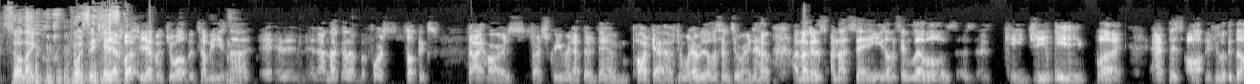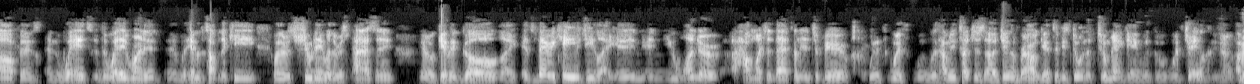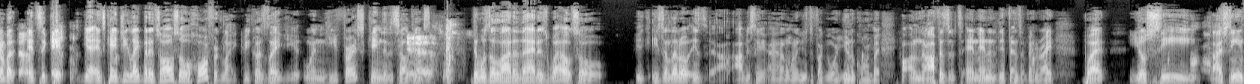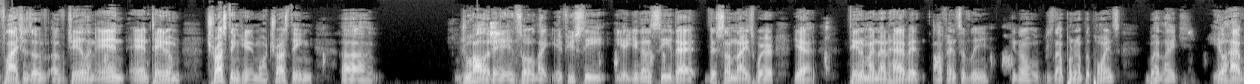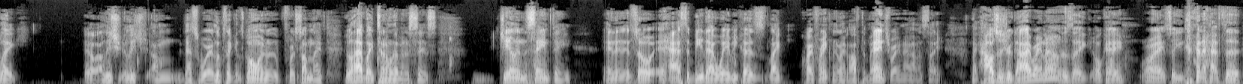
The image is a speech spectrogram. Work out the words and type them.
so like Porzingis, yeah, but yeah, but Joel, but tell me he's not, and, and, and I'm not gonna before Celtics diehards start screaming at their damn podcast or whatever they're listening to right now. I'm not gonna, I'm not saying he's on the same level as, as, as KG, but at this off. If you look at the offense and the way it's the way they run it, with him at the top of the key, whether it's shooting, whether it's passing, you know, give and go, like it's very KG like, and, and you wonder how much of that's going to interfere with with with how many touches uh, Jaylen Brown gets if he's doing the two man game with with Jaylen. You know, I no, mean, but with, uh, it's a K, yeah, it's KG like, but it's also Horford like because like when he first came to the Celtics, Yeah. there was a lot of that as well. So he's a little is obviously I don't want to use the fucking word unicorn, but on the offensive end and the defensive end, right? But you'll see I've seen flashes of of Jaylen and and Tatum trusting him or trusting uh Jrue Holiday, and so like if you see you're gonna see that there's some nights where yeah Tatum might not have it offensively, you know he's not putting up the points, but like he'll have like you know, at least, at least, um, that's where it looks like it's going for some nights. He'll have like 10, 11 assists. Jaylen, the same thing. And, and so it has to be that way because like, quite frankly, like off the bench right now, it's like, like House is your guy right now. It's like, okay, all right. So you kind of have to,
